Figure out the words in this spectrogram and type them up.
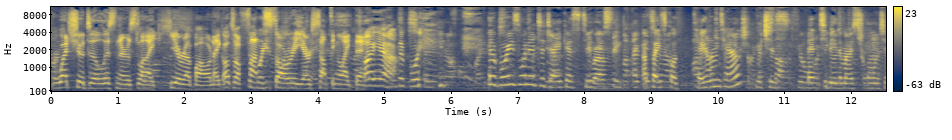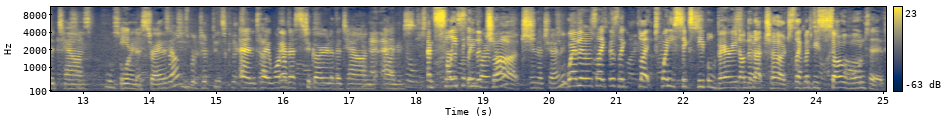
What should the listeners like hear about? Like also a fun story or something like that. Oh yeah. The boys, the boys wanted to take us to um, a place called Tatum Town, which is meant to be the most haunted town in Australia. And they wanted us to go to the town and And sleep in the church. In the church. Where there was like there's like like 26 people buried under that church. It's like meant to be so haunted.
